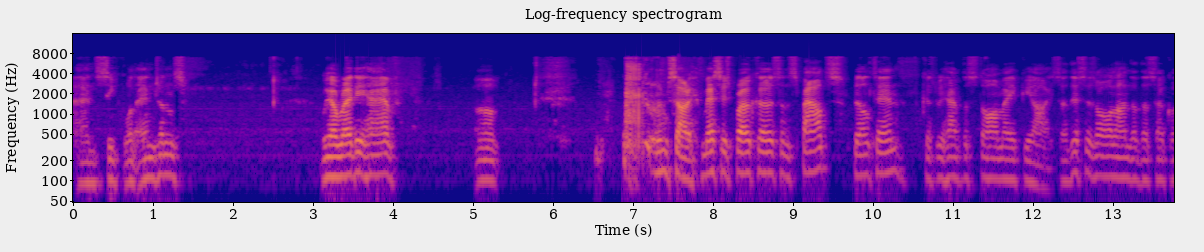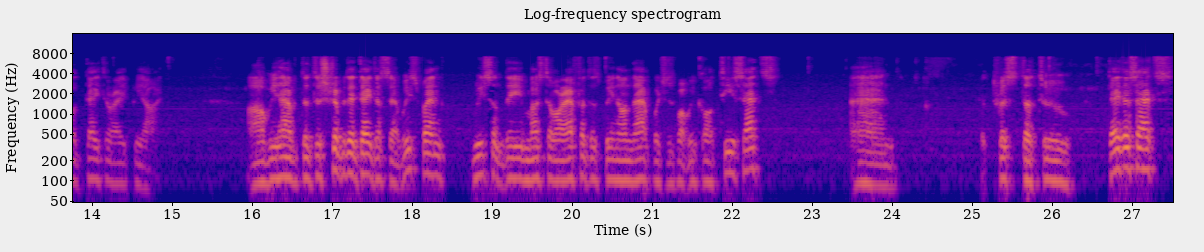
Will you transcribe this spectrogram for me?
and SQL engines. We already have, um, I'm sorry, message brokers and spouts built in because we have the Storm API. So this is all under the so-called data API. Uh, we have the distributed data set. We spent recently, most of our effort has been on that, which is what we call T-sets. And the Twister 2 data sets.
